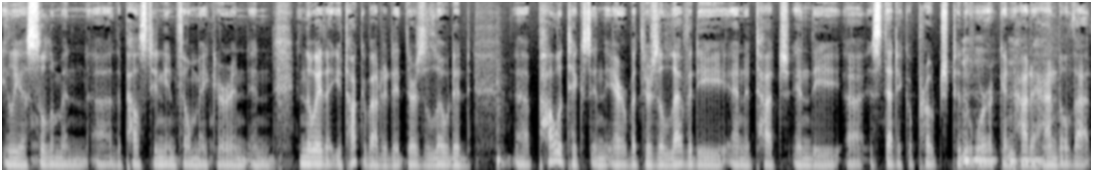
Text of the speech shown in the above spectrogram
Elia Suleiman, uh, the Palestinian filmmaker, and, and in the way that you talk about it, it there's a loaded uh, politics in the air, but there's a levity and a touch in the uh, aesthetic approach to the mm-hmm, work and mm-hmm. how to mm-hmm. handle that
